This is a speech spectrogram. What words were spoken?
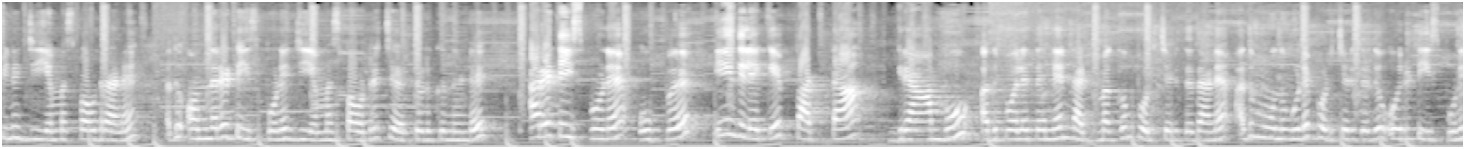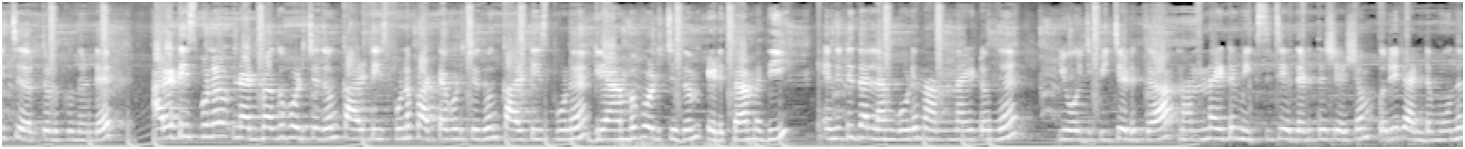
പിന്നെ ജി എം എസ് പൗഡറാണ് അത് ഒന്നര teaspoon G M S powder ചേർത്ത് കൊടുക്കുന്നുണ്ട് അര ടീസ്പൂണ് ഉപ്പ്. ഇനി ഇതിലേക്ക് പട്ട ഗ്രാമ്പൂ അതുപോലെ തന്നെ നട്മഗും പൊടിച്ചെടുത്തതാണ്. അത് മൂന്നും കൂടെ പൊടിച്ചെടുത്തത് ഒരു ടീസ്പൂണ് ചേർത്ത് കൊടുക്കുന്നുണ്ട് അര ടീസ്പൂണ് നട്മഗ് പൊടിച്ചതും കാൽ ടീസ്പൂണ് പട്ട പൊടിച്ചതും കാൽ ടീസ്പൂണ് ഗ്രാമ്പ് പൊടിച്ചതും എടുത്താൽ മതി. എന്നിട്ട് ഇതെല്ലാം കൂടി നന്നായിട്ടൊന്ന് യോജിപ്പിച്ചെടുക്കുക. നന്നായിട്ട് മിക്സ് ചെയ്തെടുത്ത ശേഷം ഒരു രണ്ട് മൂന്ന്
